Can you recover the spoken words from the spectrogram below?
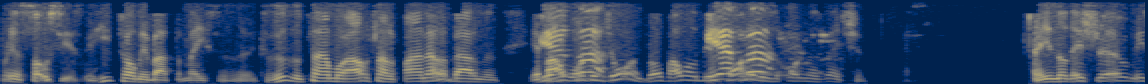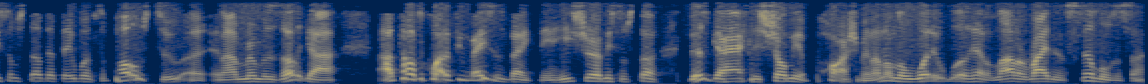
friend associates, and he told me about the Masons. Because this is a time where I was trying to find out about them, and if yes, I want sir. to join, bro, if I want to be yes, a part sir. of this organization. And you know, they shared with me some stuff that they weren't supposed to. Uh, and I remember this other guy. I talked to quite a few Masons back then. He shared me some stuff. This guy actually showed me a parchment. I don't know what it was. It had a lot of writing and symbols and stuff.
